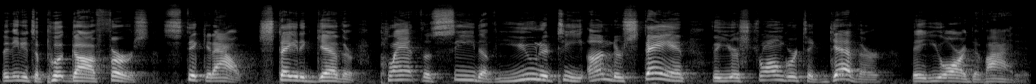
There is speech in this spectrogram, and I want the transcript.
They needed to put God first, stick it out, stay together, plant the seed of unity. Understand that you're stronger together than you are divided.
